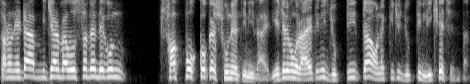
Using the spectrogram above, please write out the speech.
কারণ এটা বিচার ব্যবস্থাতে দেখুন সব পক্ষকে শুনে তিনি রায় দিয়েছেন এবং রায়ে তিনি যুক্তিটা অনেক কিছু যুক্তি লিখেছেন তার।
